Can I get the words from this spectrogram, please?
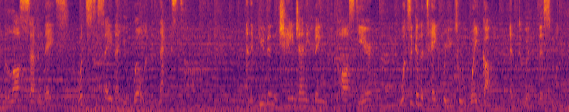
in the last seven days, what's to say that you will in the next? And if you didn't change anything the past year, what's it gonna take for you to wake up and do it this month?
